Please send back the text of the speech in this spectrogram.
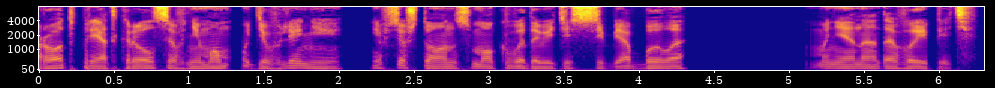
Рот приоткрылся в немом удивлении, и все, что он смог выдавить из себя, было «Мне надо выпить».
